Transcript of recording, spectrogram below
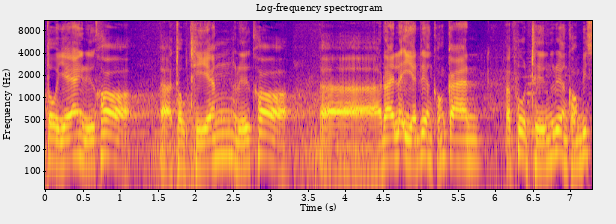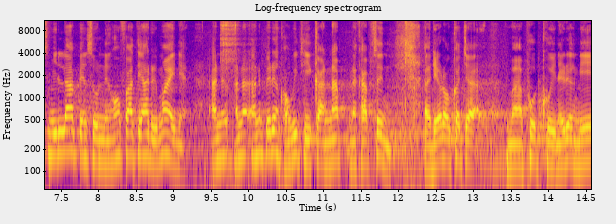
โต้แย้งหรือข้ออถกเถียงหรือข้ออรายละเอียดเรื่องของการ พูดถึงเรื่องของบิสมิลลาห์เป็นส่วนหนึ่งของฟาติฮะหรือไม่เนี่ยอันนั้นอันนั้นเป็นเรื่องของวิธีการนับนะครับ ซึ่งเดี๋ยวเราก็จะมาพูดคุยในเรื่องนี้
